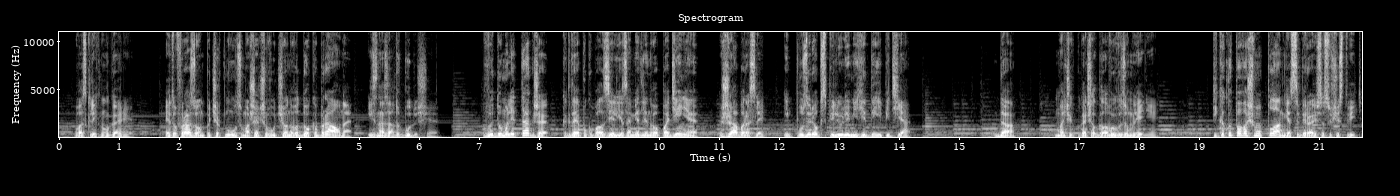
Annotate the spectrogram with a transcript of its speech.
– воскликнул Гарри. Эту фразу он почерпнул у сумасшедшего ученого Дока Брауна из «Назад в будущее». «Вы думали так же, когда я покупал зелье замедленного падения, жаборосли и пузырек с пилюлями еды и питья?» «Да», – мальчик покачал головой в изумлении. «И какой, по-вашему, план я собираюсь осуществить?»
